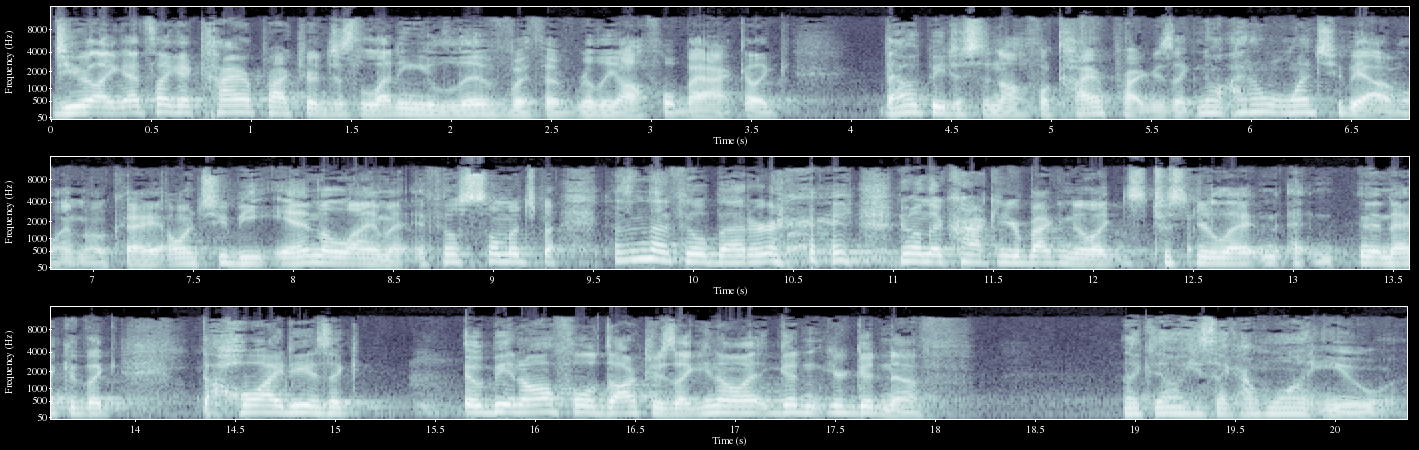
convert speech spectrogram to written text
do you like that's like a chiropractor just letting you live with a really awful back. Like that would be just an awful chiropractor. He's like, no, I don't want you to be out of alignment, okay? I want you to be in alignment. It feels so much better. Doesn't that feel better? you know, and they're cracking your back and you're like twisting your leg in the neck. And like the whole idea is like, it would be an awful doctor. He's like, you know what, good, you're good enough. Like, no, he's like, I want you.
